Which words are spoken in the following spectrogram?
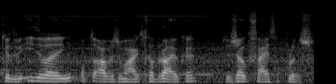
kunnen we iedereen op de arbeidsmarkt gebruiken, dus ook 50 plus.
